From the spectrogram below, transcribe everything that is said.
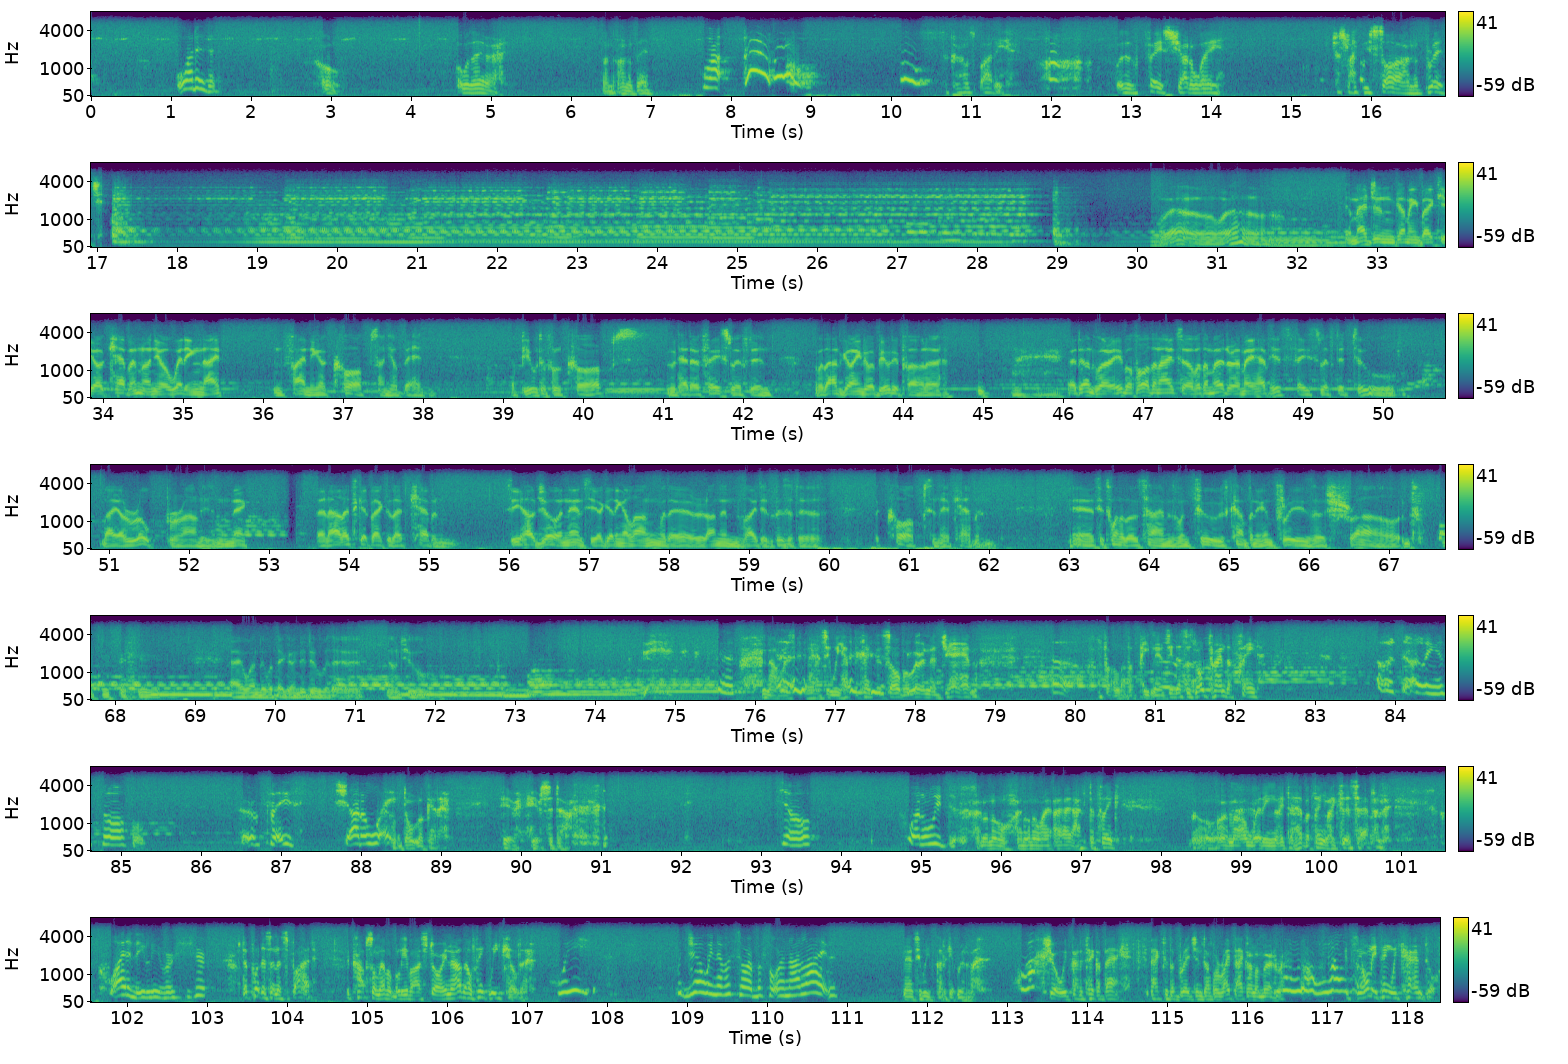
What is it? Oh. Over there. On, on the bed. What? It's The girl's body. With her face shot away. Just like we saw on the bridge. Well, well. Imagine coming back to your cabin on your wedding night and finding a corpse on your bed. A beautiful corpse who'd had her face lifted without going to a beauty parlor. but uh, don't worry, before the night's over, the murderer may have his face lifted too by a rope around his neck. And now let's get back to that cabin. See how Joe and Nancy are getting along with their uninvited visitor, the corpse in their cabin. Yes, it's one of those times when two's company and three's a shroud. I wonder what they're going to do with her, don't you? Now, listen, Nancy, we have to think this over. We're in a jam. Oh. For the love of Pete, Nancy, this is no time to faint. Oh, darling, it's awful. Her face shot away. Don't look at her. Here, here, sit down. Joe, what'll we do? I don't know. I don't know. I, I, I have to think. Oh, on our wedding night to have a thing like this happen. Why did he leave her here? To put us in a spot. The cops will never believe our story now. They'll think we killed her. We? But Joe, we never saw her before in our lives. Nancy, we've got to get rid of her. What? Sure, we've got to take her back. Back to the bridge and dump her right back on the murderer. Oh, no, no. It's the only thing we can do.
